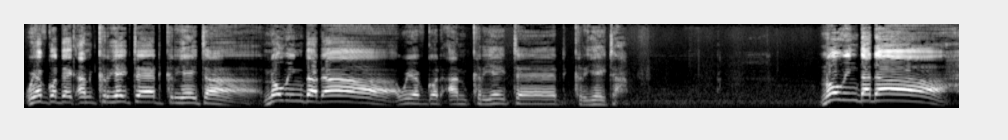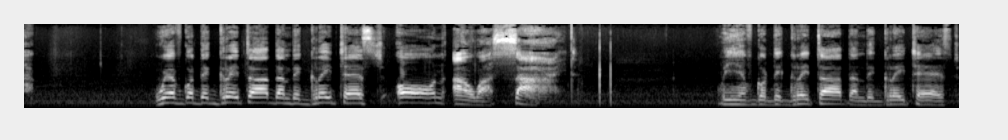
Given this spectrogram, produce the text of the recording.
we have got the uncreated creator. Knowing that ah, we have got uncreated creator. Knowing that ah, we have got the greater than the greatest on our side. We have got the greater than the greatest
